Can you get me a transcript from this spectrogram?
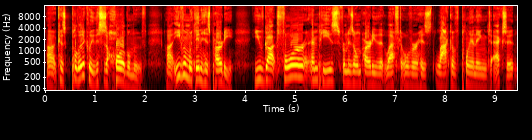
Because uh, politically, this is a horrible move. Uh, even within his party, you've got four MPs from his own party that left over his lack of planning to exit.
